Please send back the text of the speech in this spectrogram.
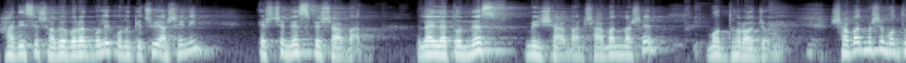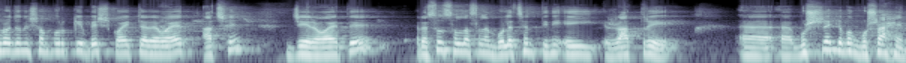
হাদিসে শবে বরাত বলে কোনো কিছুই আসেনি, এসছে নেসফে শাবান, লাইলাতুন নেসফ মিন শাবান শাবান মাসের মধ্য রজনী শাবান মাসের মধ্য রজনী সম্পর্কে বেশ কয়েকটা রেওয়ায়ত আছে। যে রেওয়ায়তে রসুল সাল্লাহ সাল্লাম বলেছেন, তিনি এই রাত্রে মুশরেক এবং মুশাহেন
